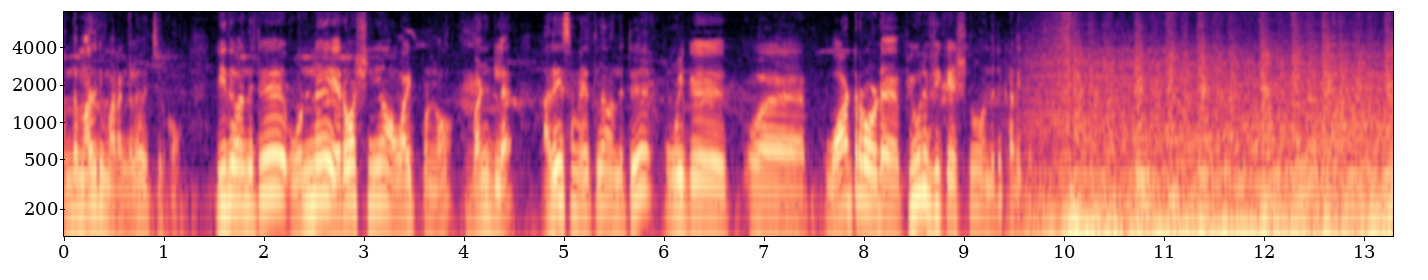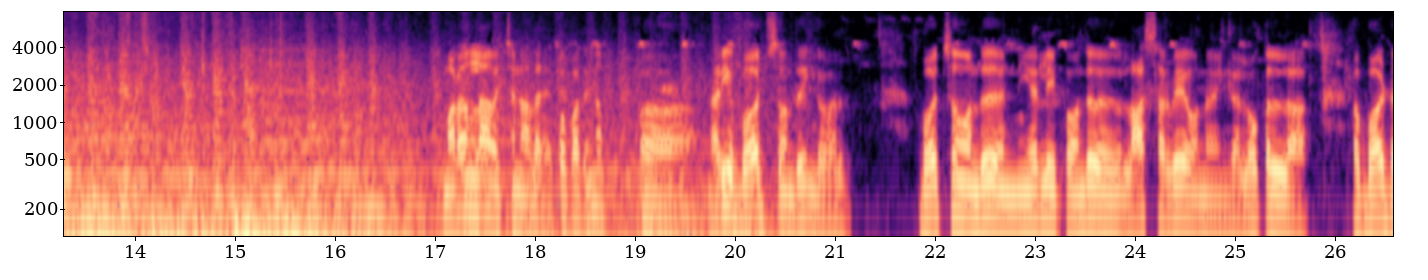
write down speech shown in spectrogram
அந்த மாதிரி மரங்களை வச்சுருக்கோம். இது வந்துட்டு ஒன்று எரோஷனையும் அவாய்ட் பண்ணோம் பண்டில் அதே சமயத்தில் வந்துட்டு உங்களுக்கு வாட்டரோட பியூரிஃபிகேஷனும் வந்துட்டு கிடைக்கும். மரம்லாம் வச்சனால இப்போ பார்த்தீங்கன்னா நிறைய பேர்ட்ஸ் வந்து இங்கே வருது. பேர்ட்ஸும் வந்து நியர்லி இப்போ வந்து லாஸ்ட் சர்வே ஒன்று இங்கே லோக்கல் பேர்ட்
